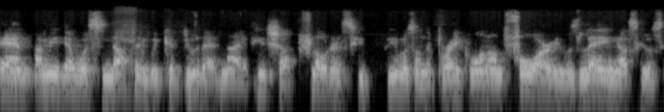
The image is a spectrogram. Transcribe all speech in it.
And I mean, there was nothing we could do that night. He shot floaters. He, he was on the break one on four. He was laying us. He was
